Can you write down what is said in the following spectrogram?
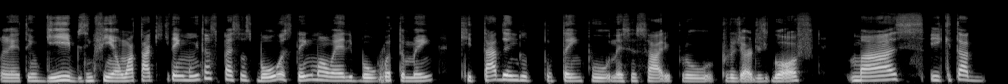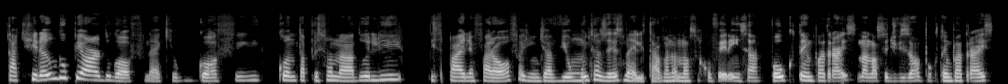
É, tem o Gibbs, enfim, é um ataque que tem muitas peças boas, tem uma OL boa também, que tá dando o tempo necessário pro, pro George Goff, mas, e que tá, tá tirando o pior do Goff, né, que o Goff, quando tá pressionado, ele espalha farofa, a gente já viu muitas vezes, né, ele tava na nossa conferência há pouco tempo atrás, na nossa divisão há pouco tempo atrás,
